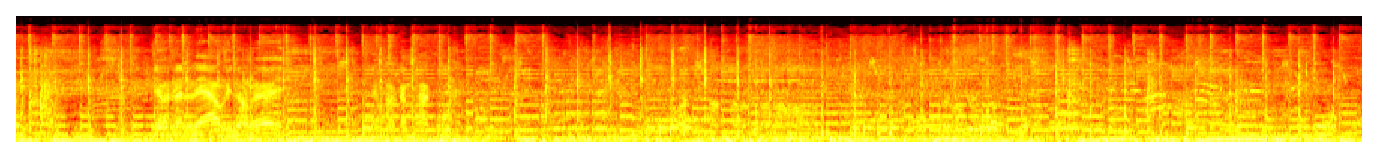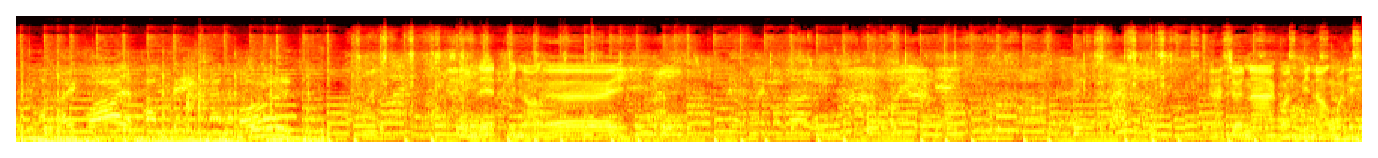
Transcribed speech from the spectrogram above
องเดี๋ยวนั้นแล้วพี่น้องเอ้ยเดี๋ยวพากันพักไอ้ควายอย่าทำเด็กนะนะเฮ้ยสำเร็จพี่น้องเอ้ยนะเจอหน้าก่อนพี่น้องวันนี้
